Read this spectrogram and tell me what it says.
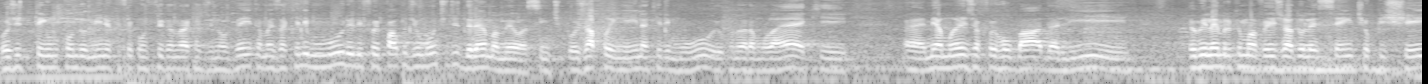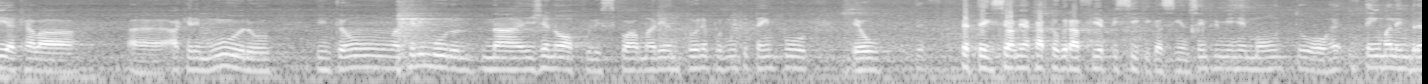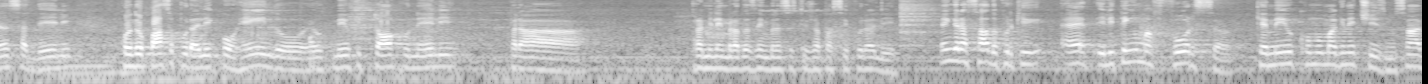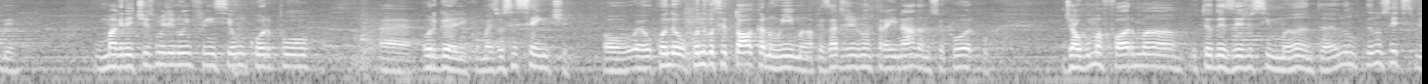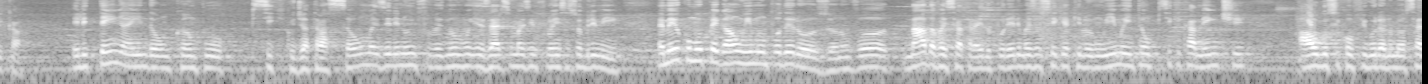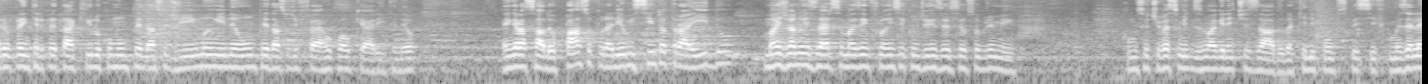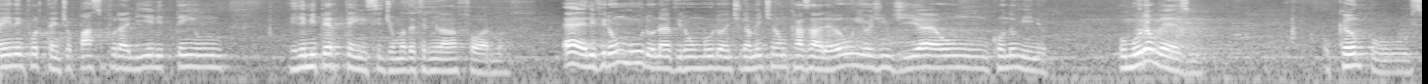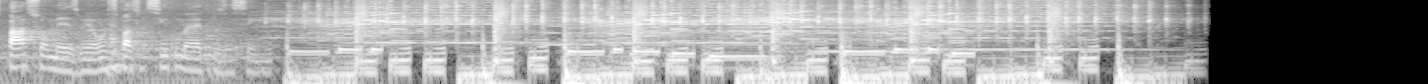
Hoje tem um condomínio que foi construído na década de 90, mas aquele muro ele foi palco de um monte de drama meu, assim, tipo, eu já apanhei naquele muro quando eu era moleque, é, minha mãe já foi roubada ali. Eu me lembro que uma vez de adolescente eu pichei aquela, é, aquele muro. Então, aquele muro na Higienópolis com a Maria Antônia, por muito tempo eu pertenceu à minha cartografia psíquica, assim, eu sempre me remonto, tenho uma lembrança dele quando eu passo por ali correndo, eu meio que toco nele para para me lembrar das lembranças que eu já passei por ali. É engraçado porque é, ele tem uma força que é meio como o magnetismo, sabe? O magnetismo ele não influencia um corpo é, orgânico, mas você sente. Ou, eu, quando, quando você toca no ímã, apesar de ele não atrair nada no seu corpo, de alguma forma o teu desejo se manta. Eu não, eu não sei te explicar ele tem ainda um campo psíquico de atração, mas ele não, não, exerce mais influência sobre mim. É meio como pegar um ímã poderoso. Eu não vou, nada vai ser atraído por ele, mas eu sei que aquilo é um ímã, então psiquicamente algo se configura no meu cérebro para interpretar aquilo como um pedaço de ímã e não um pedaço de ferro qualquer, entendeu? É engraçado, eu passo por ali, eu me sinto atraído, mas já não exerce mais a influência que um dia exerceu sobre mim como se eu tivesse me desmagnetizado daquele ponto específico, mas ele ainda é importante. Eu passo por ali, ele tem um, ele me pertence de uma determinada forma. É, ele virou um muro, né? Virou um muro. Antigamente era um casarão e hoje em dia é um condomínio. O muro é o mesmo. O campo, o espaço é o mesmo. É um espaço de 5 metros, assim.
